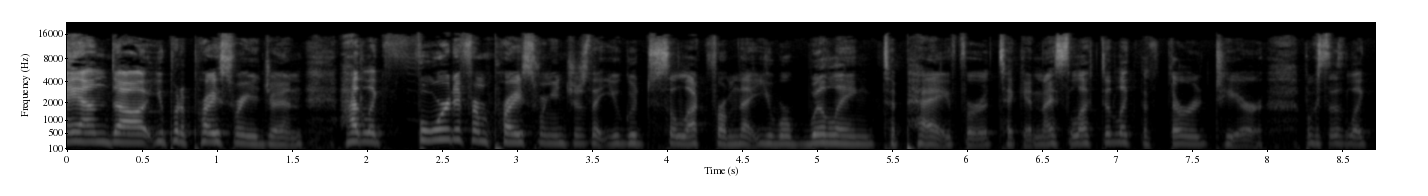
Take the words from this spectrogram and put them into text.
and uh, you put a price range in. Had like four different price ranges that you could select from that you were willing to pay for a ticket. And I selected like the third tier because like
